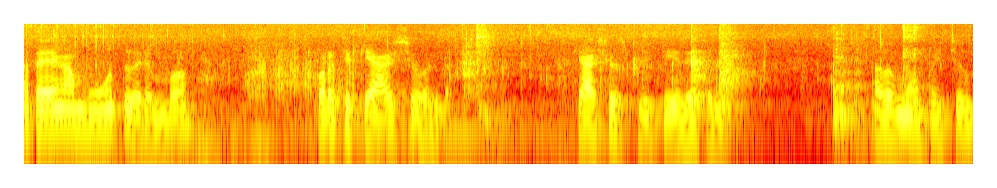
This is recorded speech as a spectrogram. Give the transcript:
ആ തേങ്ങ മൂത്ത് വരുമ്പോൾ കുറച്ച് ക്യാഷ്യൂ ഉണ്ട്. ക്യാഷ്യൂ സ്പ്ലിറ്റ് ചെയ്തേക്കുന്നു. അത് മൂപ്പിച്ചു.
